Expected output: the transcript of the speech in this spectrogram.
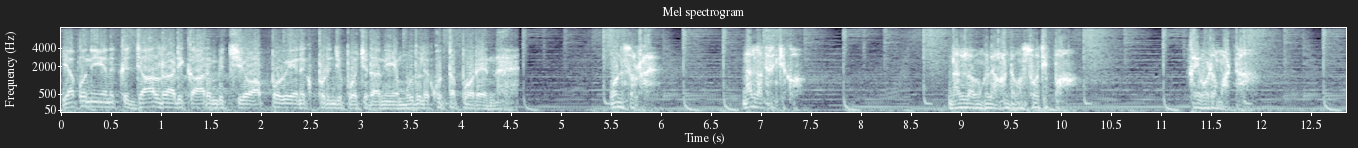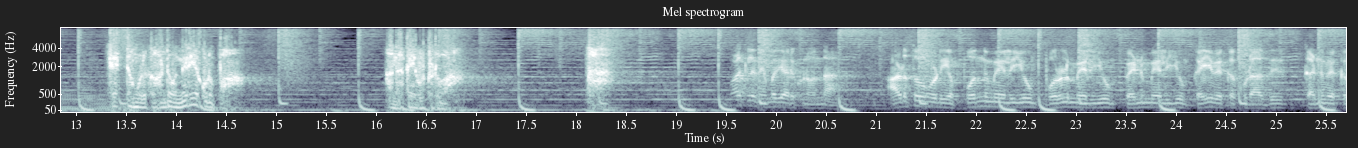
எப்போ நீ எனக்கு ஜால்ரா அடிக்க ஆரம்பிச்சியோ அப்பவே எனக்கு புரிஞ்சு போச்சுடா. நீ என் முதுல குத்த போறேன்னு. ஒன்னு சொல்றேன். நல்லவங்களை ஆண்டவன் சோதிப்பான். கைவிட மாட்டான். கெட்டவங்களுக்கு ஆண்டவன் நிறைய கொடுப்பான். ஆனா கை விட்டுடுவான் வாழ்க்கையில நிம்மதியா இருக்கணும்னா அடுத்தவங்களுடைய பொண்ணு மேலேயும் பொருள் மேலேயும் பெண் மேலேயும் கை வைக்கக்கூடாது கண் வைக்க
